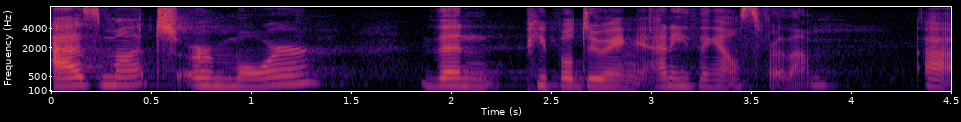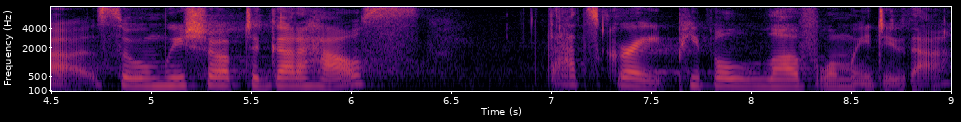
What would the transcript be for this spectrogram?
as much or more than people doing anything else for them. Uh, so when we show up to gut a house, that's great. People love when we do that.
